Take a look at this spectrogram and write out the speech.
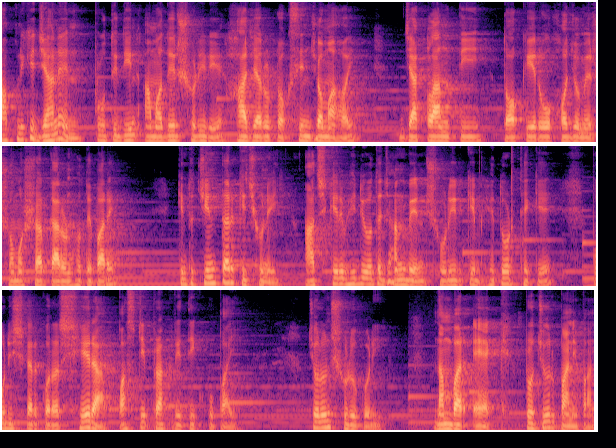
আপনি কি জানেন প্রতিদিন আমাদের শরীরে হাজারো টক্সিন জমা হয়, যা ক্লান্তি, ত্বকের ও হজমের সমস্যার কারণ হতে পারে? কিন্তু চিন্তার কিছু নেই। আজকের ভিডিওতে জানবেন শরীরকে ভেতর থেকে পরিষ্কার করার সেরা পাঁচটি প্রাকৃতিক উপায়। চলুন শুরু করি। নাম্বার এক, প্রচুর পানি পান।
